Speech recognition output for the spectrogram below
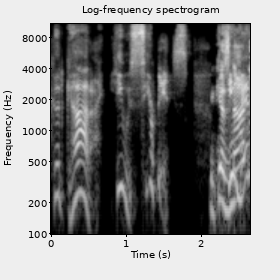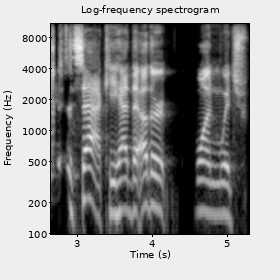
good God, I, he was serious. Because He not meant just a sack, he had the other one, which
